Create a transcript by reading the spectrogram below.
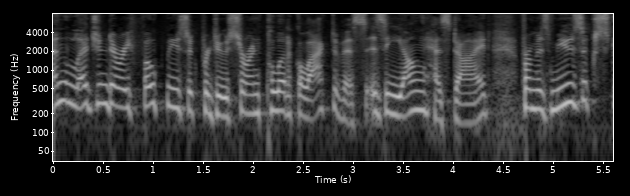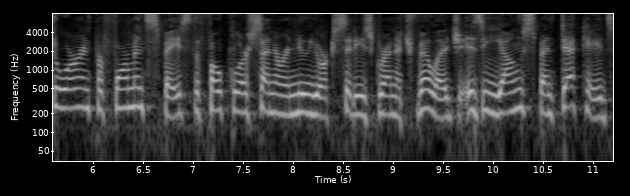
And the legendary folk music producer and political activist Izzy Young has died. From his music store and performance space, the Folklore Center in New York City's Greenwich Village, Izzy Young spent decades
